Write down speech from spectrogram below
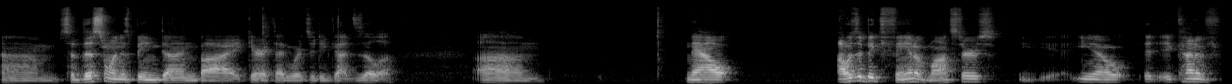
um, so this one is being done by Gareth Edwards, who did Godzilla. Um, now, I was a big fan of Monsters. You know, it, it kind of,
